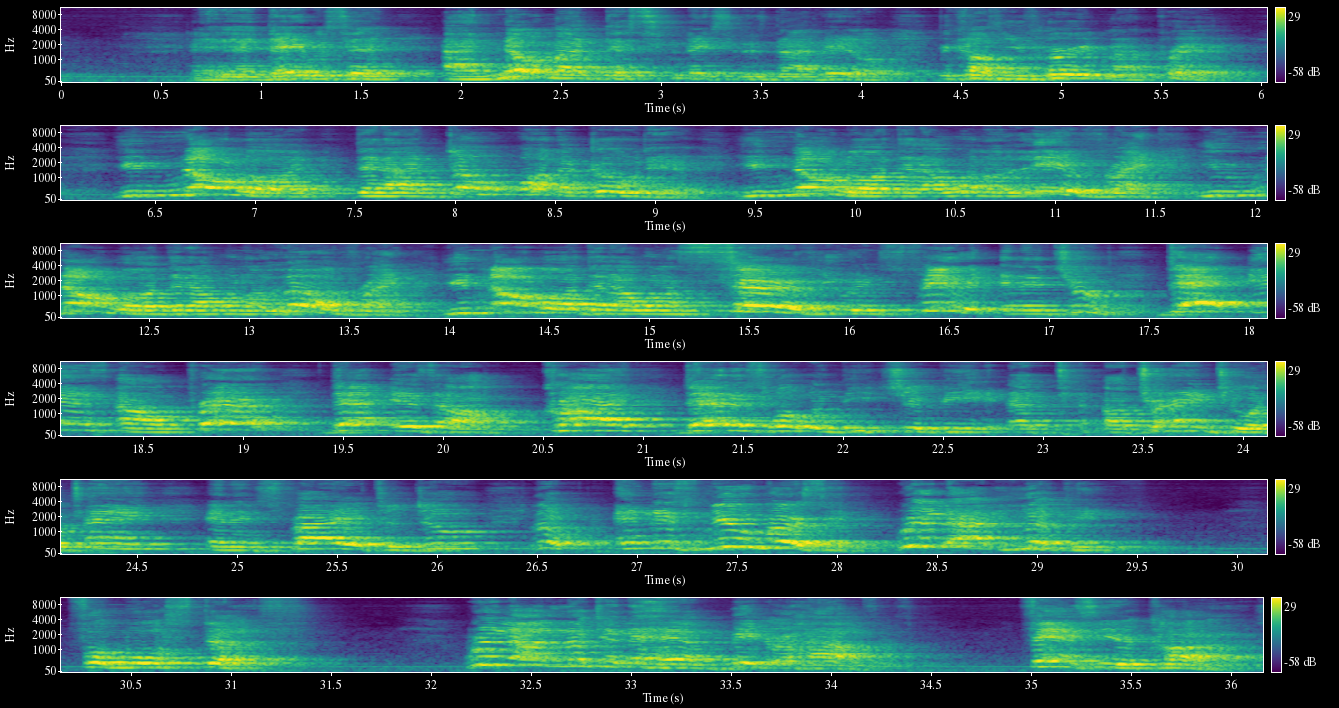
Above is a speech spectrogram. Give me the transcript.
And then David said, I know my destination is not hell because you've heard my prayer. You know, Lord, that I don't want to go there. You know, Lord, that I want to live right. You know, Lord, that I want to love right. You know, Lord, that I want to serve you in spirit and in truth. That is our prayer. That is our cry. That is what we should be uh, trying to attain and inspire to do. Look, in this new mercy, we're not looking for more stuff. We're not looking to have bigger houses, fancier cars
